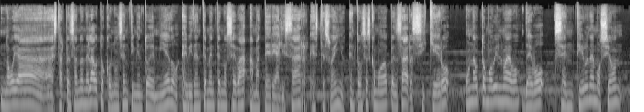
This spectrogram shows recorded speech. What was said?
no voy a estar pensando en el auto con un sentimiento de miedo. Evidentemente no se va a materializar este sueño. Entonces, ¿cómo debo pensar? Si quiero un automóvil nuevo, debo sentir una emoción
